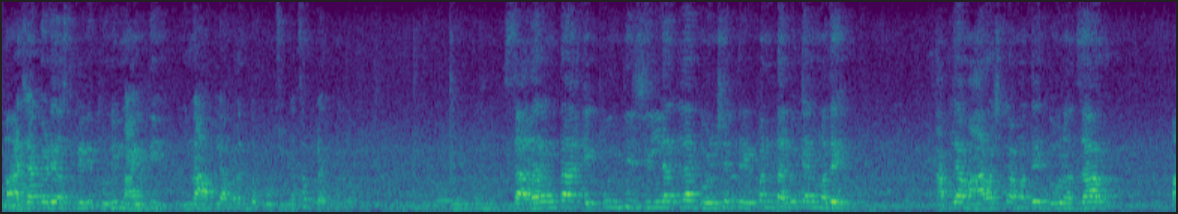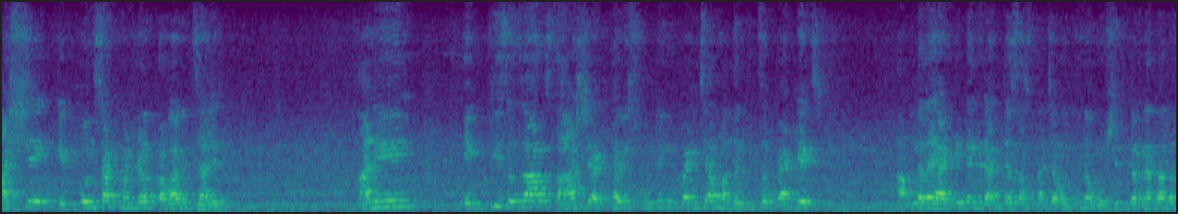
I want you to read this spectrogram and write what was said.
माझ्याकडे असलेली थोडी माहिती पुन्हा आपल्यापर्यंत पोहोचवण्याचा प्रयत्न करतो. साधारणतः एकोणतीस जिल्ह्यातल्या दोनशे त्रेपन्न तालुक्यांमध्ये आपल्या महाराष्ट्रामध्ये दोन हजार पाचशे एकोणसाठ मंडळ प्रभावित झाले. आणि एकतीस हजार सहाशे अठ्ठावीस कोटी रुपयांच्या मदतीचं पॅकेज आपल्याला या ठिकाणी राज्य शासनाच्या वतीनं घोषित करण्यात आलं.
